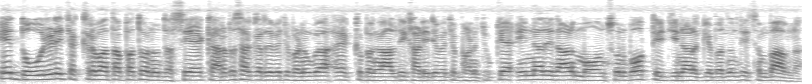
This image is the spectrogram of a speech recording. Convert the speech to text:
ਇਹ ਦੋ ਜਿਹੜੇ ਚੱਕਰਵਾਤ ਆਪਾਂ ਤੁਹਾਨੂੰ ਦੱਸਿਆ ਇੱਕ ਅਰਬ ਸਾਗਰ ਦੇ ਵਿੱਚ ਬਣੂਗਾ, ਇੱਕ ਬੰਗਾਲ ਦੀ ਖਾੜੀ ਦੇ ਵਿੱਚ ਬਣ ਚੁੱਕਿਆ ਇਹਨਾਂ ਦੇ ਨਾਲ ਮੌਨਸੂਨ ਬਹੁਤ ਤੇਜ਼ੀ ਨਾਲ ਅੱਗੇ ਵਧਣ ਦੀ ਸੰਭਾਵਨਾ।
